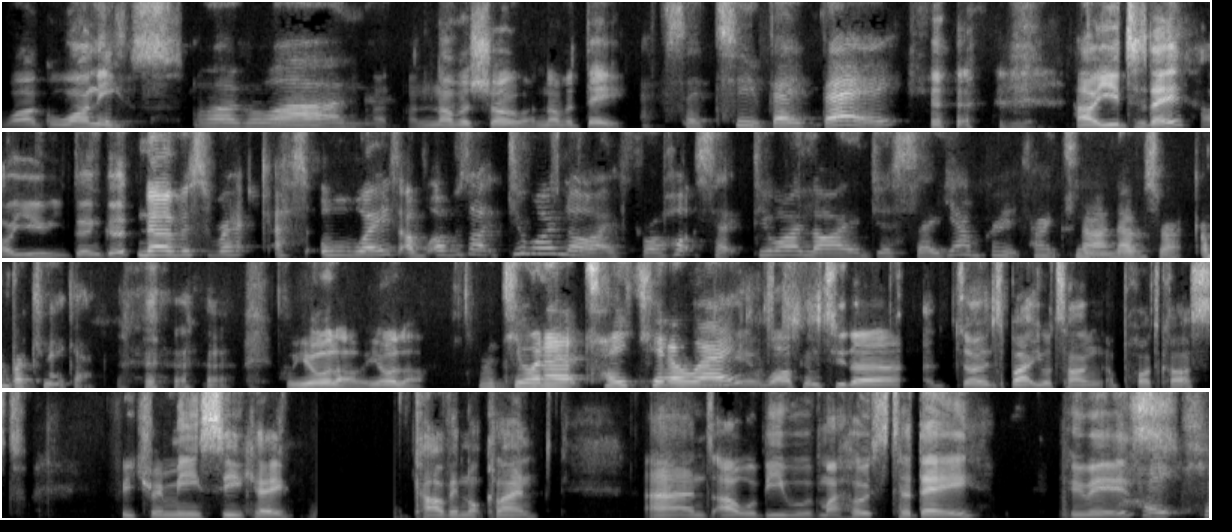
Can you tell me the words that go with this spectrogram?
Wagwanis. Wagwan. Another show, another day. Episode two, baby. How are you today? How are you? You doing good? Nervous wreck as always. I, I was like, do I lie for a hot sec? Do I lie and just say, yeah, I'm great, thanks? No, nervous wreck. I'm brooking it again. we all are. We all are. Well, Do you want to take it away? Yeah, welcome to the Don't Bite Your Tongue podcast featuring me, CK, Calvin, not Klein. And I will be with my host today, who is. H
